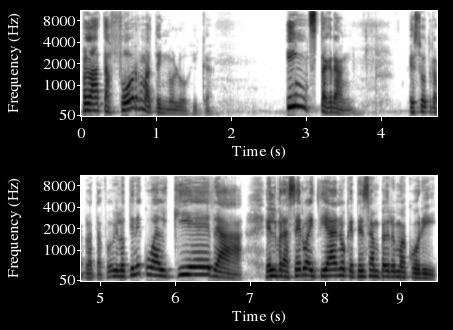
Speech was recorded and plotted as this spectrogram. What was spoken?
plataforma tecnológica. Instagram es otra plataforma y lo tiene cualquiera. El bracero haitiano que está en San Pedro de Macorís.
